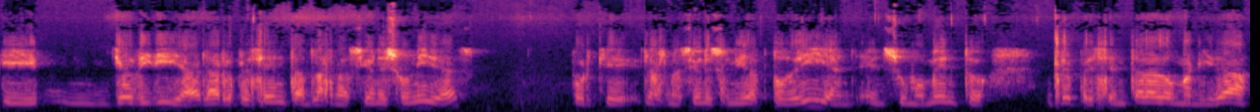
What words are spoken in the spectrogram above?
Y mm, yo diría, la representan las Naciones Unidas, porque las Naciones Unidas podrían en su momento representar a la humanidad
